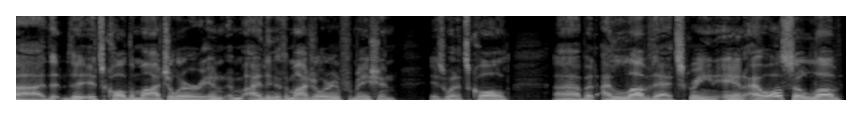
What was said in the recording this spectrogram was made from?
uh, the, the, it's called the modular. In, um, I think it's the modular information is what it's called. Uh, but I love that screen, and I also love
